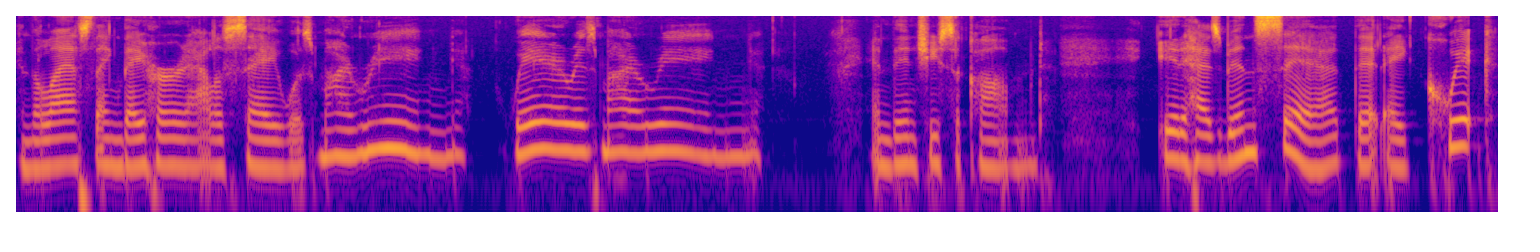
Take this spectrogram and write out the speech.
and the last thing they heard Alice say was, My ring, where is my ring? And then she succumbed. It has been said that a quick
